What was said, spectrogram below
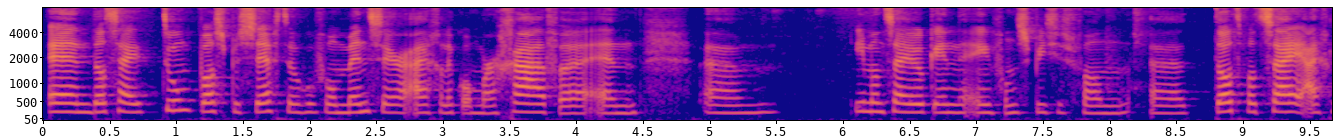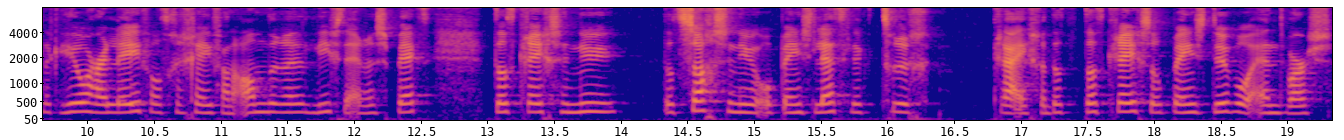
En dat zij toen pas besefte hoeveel mensen er eigenlijk om haar gaven. En um, iemand zei ook in een van de speeches van uh, dat wat zij eigenlijk heel haar leven had gegeven aan anderen, liefde en respect, dat kreeg ze nu dat zag ze nu opeens letterlijk terugkrijgen. Dat, dat kreeg ze opeens dubbel en dwars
